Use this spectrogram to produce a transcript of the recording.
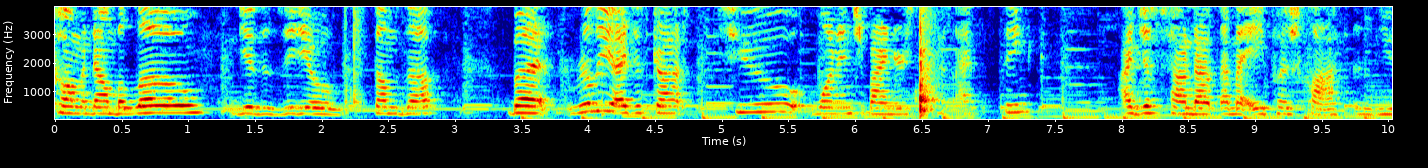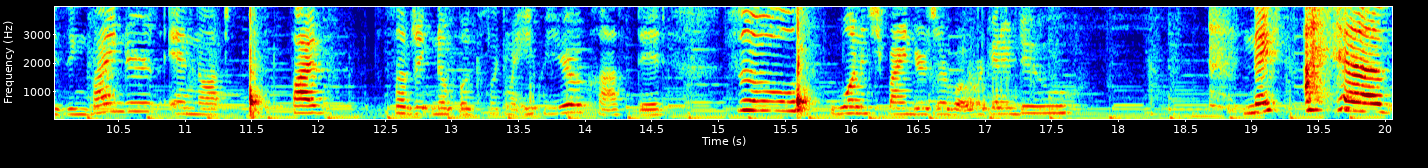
comment down below, give this video a thumbs up. But really I just got two one inch binders because I think I just found out that my APUSH class is using binders and not five subject notebooks like my AP Euro class did. So one inch binders are what we're gonna do. Next I have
